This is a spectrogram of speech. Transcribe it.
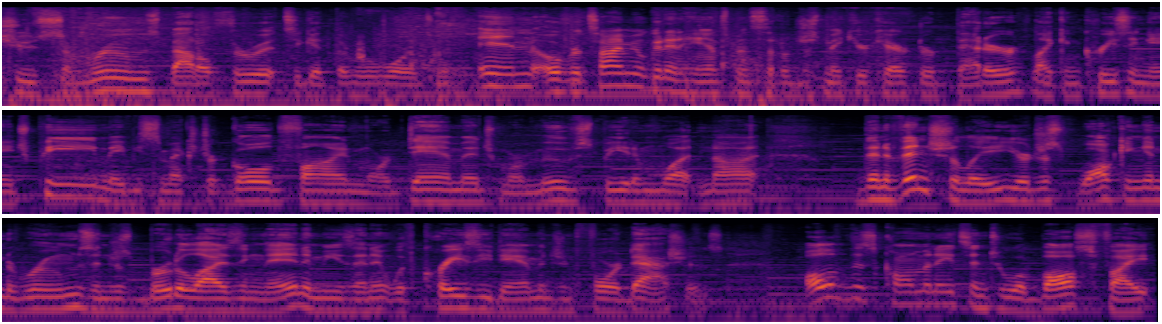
choose some rooms, battle through it to get the rewards within. Over time, you'll get enhancements that'll just make your character better, like increasing HP, maybe some extra gold find, more damage, more move speed, and whatnot. Then eventually, you're just walking into rooms and just brutalizing the enemies in it with crazy damage and four dashes. All of this culminates into a boss fight,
